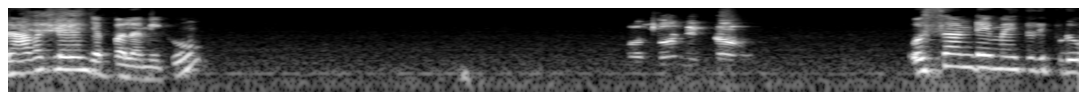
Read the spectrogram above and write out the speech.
రావట్లేదని చెప్పాలా మీకు? వస్తా అంటే ఏమైతుంది ఇప్పుడు?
